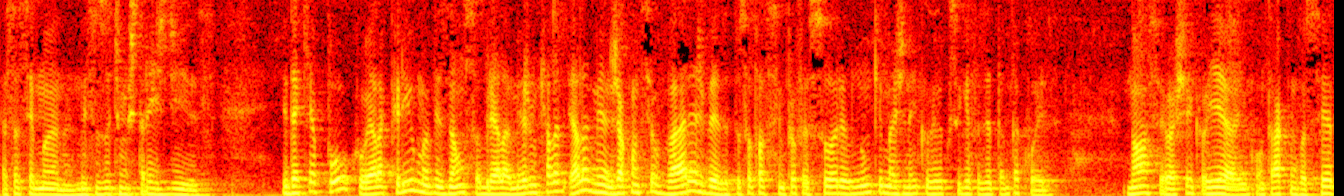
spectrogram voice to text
essa semana, nesses últimos três dias. E daqui a pouco ela cria uma visão sobre ela mesma que ela, ela mesma já aconteceu várias vezes. A pessoa fala assim, professor, eu nunca imaginei que eu ia conseguir fazer tanta coisa. Nossa, eu achei que eu ia encontrar com você,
